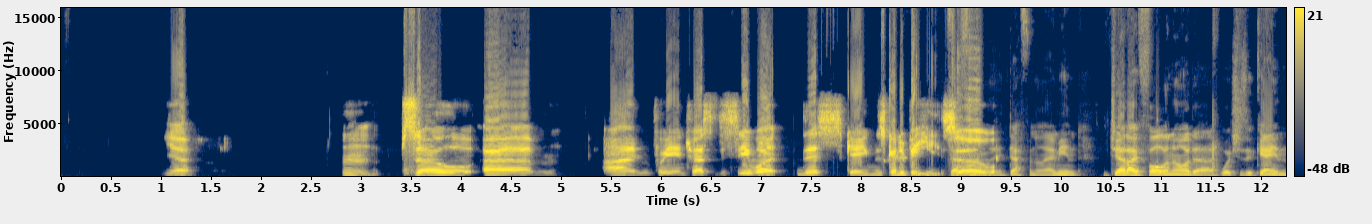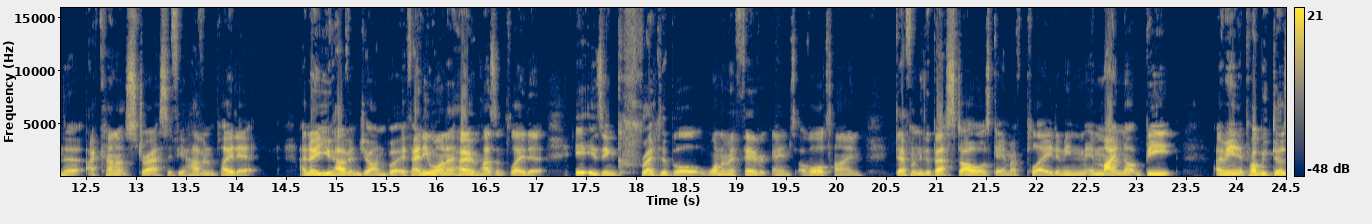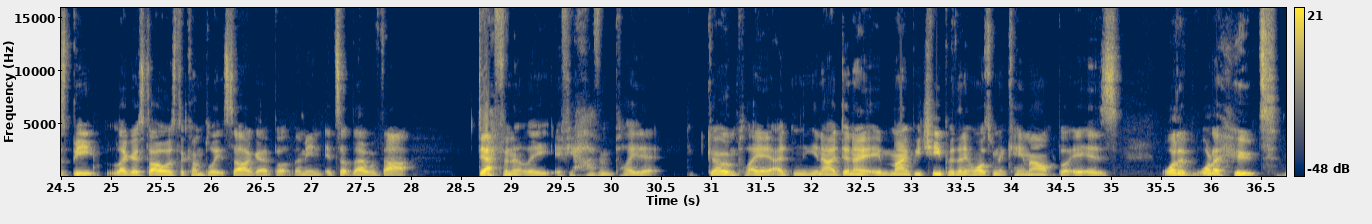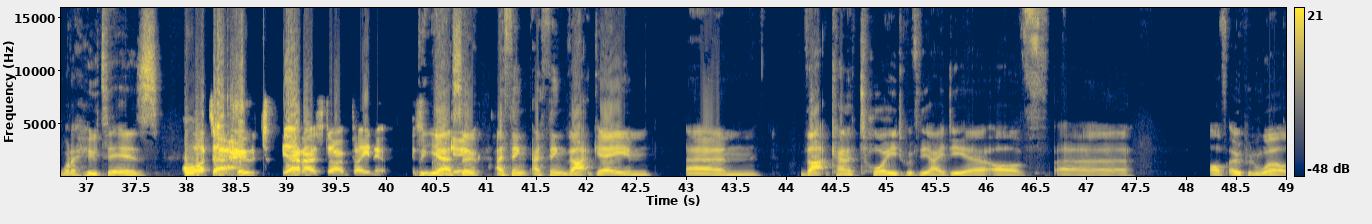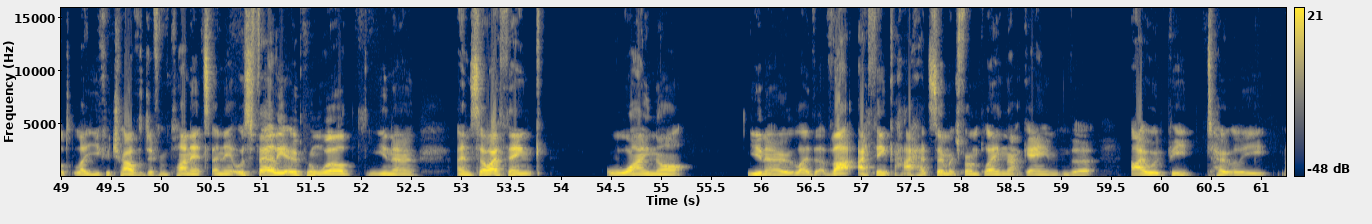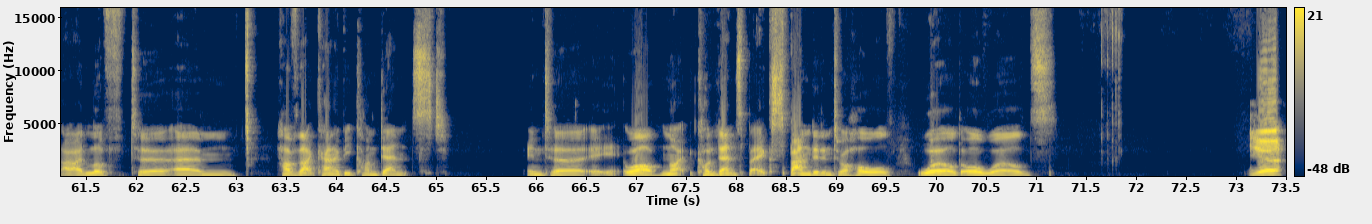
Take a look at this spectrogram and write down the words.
Yeah. Hmm. So, um, I'm pretty interested to see what this game is going to be. So, Definitely, definitely. I mean, Jedi Fallen Order, which is a game that I cannot stress if you haven't played it. I know you haven't, John, but if anyone at home hasn't played it, it is incredible. One of my favorite games of all time. Definitely the best Star Wars game I've played. I mean, it might not beat. I mean, it probably does beat Lego Star Wars: The Complete Saga, but I mean, it's up there with that. Definitely, if you haven't played it, go and play it. I, you know, I don't know. It might be cheaper than it was when it came out, but it is what a what a hoot! What a hoot it is. what a hoot! Yeah, and I started playing it. It's but yeah, so I think I think that game um, that kind of toyed with the idea of uh, of open world, like you could travel to different planets, and it was fairly open world, you know. And so I think why not, you know, like that. that I think I had so much fun playing that game that I would be totally. I'd love to um, have that kind of be condensed into well, not condensed, but expanded into a whole world or worlds. yeah.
